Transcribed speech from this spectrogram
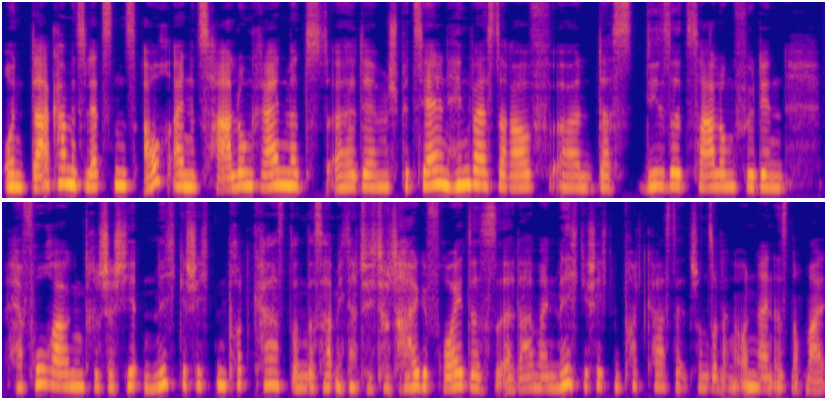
Und da kam jetzt letztens auch eine Zahlung rein mit äh, dem speziellen Hinweis darauf, äh, dass diese Zahlung für den hervorragend recherchierten Milchgeschichten-Podcast und das hat mich natürlich total gefreut, dass äh, da mein Milchgeschichten-Podcast, der jetzt schon so lange online ist, nochmal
